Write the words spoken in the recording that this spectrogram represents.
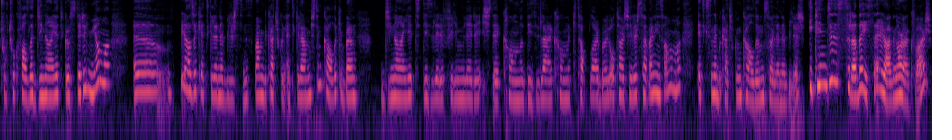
çok çok fazla cinayet gösterilmiyor ama e, birazcık etkilenebilirsiniz. Ben birkaç gün etkilenmiştim. Kaldı ki ben cinayet dizileri, filmleri, işte kanlı diziler, kanlı kitaplar böyle o tarz şeyleri seven insanım ama etkisinde birkaç gün kaldığım söylenebilir. İkinci sırada ise Ragnarok var.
